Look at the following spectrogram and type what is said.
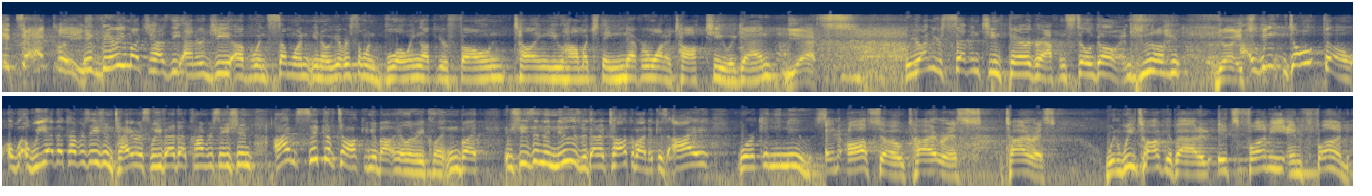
exactly. It very much has the energy of when someone, you know, you ever someone blowing up your phone telling you how much they never want to talk to you again? Yes. Well, you're on your 17th paragraph and still going. it's- I- we don't, though. Uh, We had that conversation. Tyrus, we've had that conversation. I'm sick of talking about Hillary Clinton, but if she's in the news, we got to talk about it because I work in the news. And also, Tyrus, Tyrus, when we talk about it, it's funny and fun.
